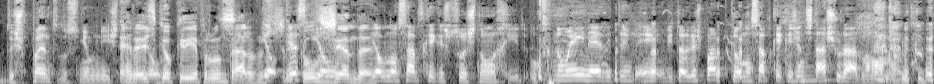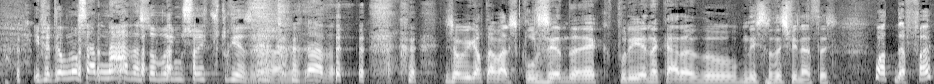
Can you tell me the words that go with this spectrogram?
do espanto do Sr. Ministro. Era isso Ele- que eu queria perguntar-vos. Vê-se Que que ele- legenda. Ele, não sabe de que é que as pessoas estão a rir. O que não é inédito em, em Vítor Gaspar, porque ele não sabe de que é que a gente está a chorar, normalmente. E, portanto, ele não sabe nada sobre emoções portuguesas. Nada. João Miguel Tavares, que legenda é que poria na cara do Ministro das Finanças? What the fuck?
